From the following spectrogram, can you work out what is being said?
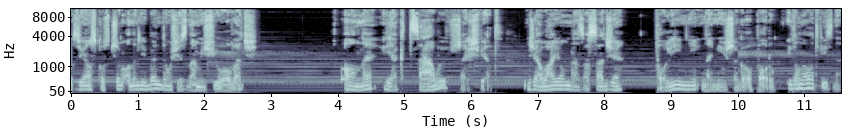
W związku z czym one nie będą się z nami siłować. One, jak cały wszechświat, działają na zasadzie po linii najmniejszego oporu. Idą na łatwiznę.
